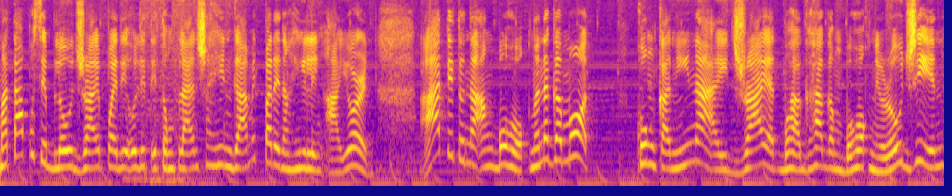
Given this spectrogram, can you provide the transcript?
Matapos i-blow dry, pwede ulit itong plansyahin gamit pa rin ang healing iron. At ito na ang buhok na nagamot. Kung kanina ay dry at buhaghag ang buhok ni Rogin,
